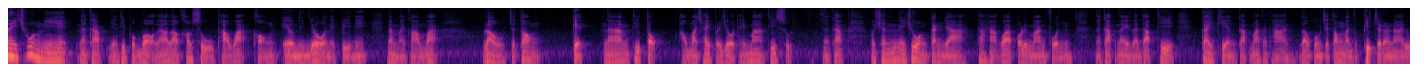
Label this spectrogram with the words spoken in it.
ในช่วงนี้นะครับอย่างที่ผมบอกแล้วเราเข้าสู่ภาวะของเอลนินโยในปีนี้ นั่นหมายความว่าเราจะต้องเก็บน้ำที่ตกเอามาใช้ประโยชน์ให้มากที่สุดนะครับ เพราะฉะนั้นในช่วงกันยาถ้าหากว่าปริมาณฝนนะครับในระดับที่ใกล้เคียงกับมาตรฐาน เราคงจะต้องมาพิจารณาดู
